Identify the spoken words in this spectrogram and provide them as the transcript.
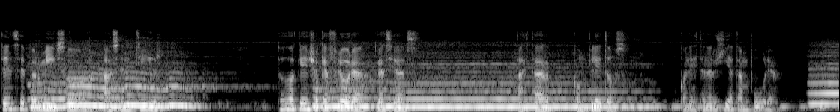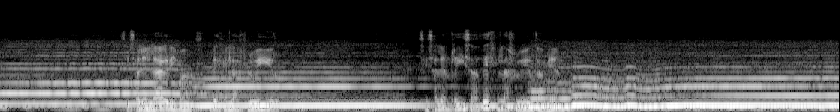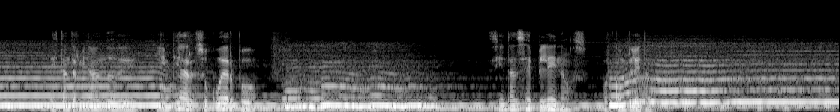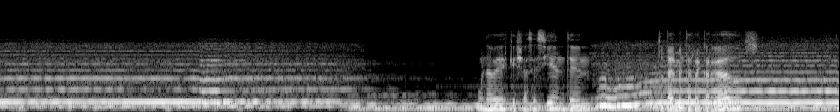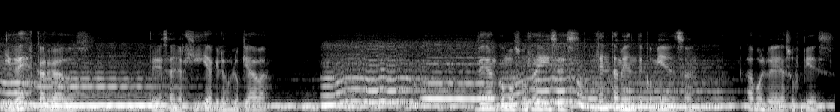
Dense permiso a, sentir todo aquello que aflora gracias a estar completos con esta energía tan pura. Si salen lágrimas, déjenlas fluir. Si salen risas, déjenlas fluir también. Están terminando de limpiar su cuerpo. Siéntanse plenos por completo. Una vez que ya se sienten totalmente recargados y descargados esa energía que los bloqueaba, vean cómo sus raíces lentamente comienzan a volver a sus pies.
